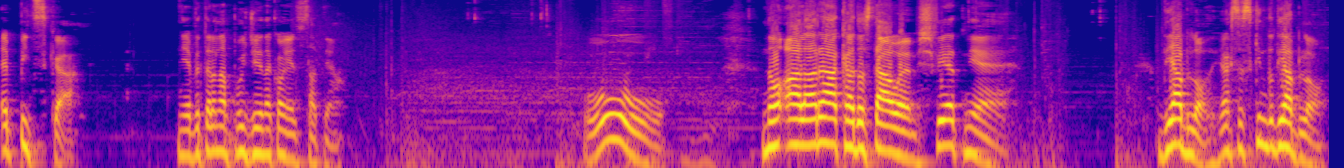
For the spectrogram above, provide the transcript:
Epicka. Nie, weterana pójdzie na koniec ostatnia. Uuu. No Alaraka dostałem, świetnie. Diablo, ja chcę skin do Diablo.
